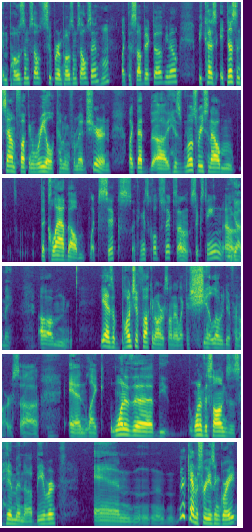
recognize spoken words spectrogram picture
impose themselves, superimpose themselves in, Mhm. Like the subject of, you know, because it doesn't sound fucking real coming from Ed Sheeran. Like that, uh, his most recent album, the collab album, like six, I think it's called six. I don't know, sixteen. You know. got me. Um, he has a bunch of fucking artists on there, like a shitload of different artists. Uh, and like one of the the one of the songs is him and uh, Bieber, and their chemistry isn't great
